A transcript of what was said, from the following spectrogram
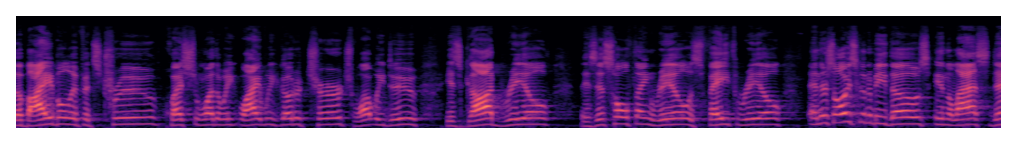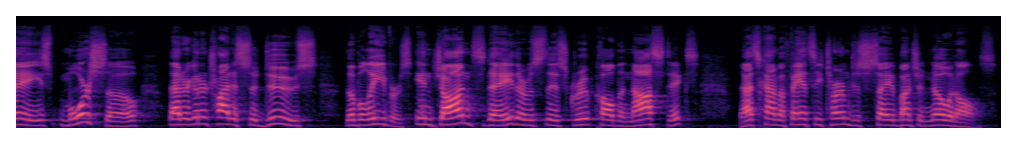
the Bible if it's true, question whether we, why we go to church, what we do. Is God real? Is this whole thing real? Is faith real? And there's always going to be those in the last days, more so, that are going to try to seduce the believers. In John's day, there was this group called the Gnostics. That's kind of a fancy term just to say a bunch of know it alls.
